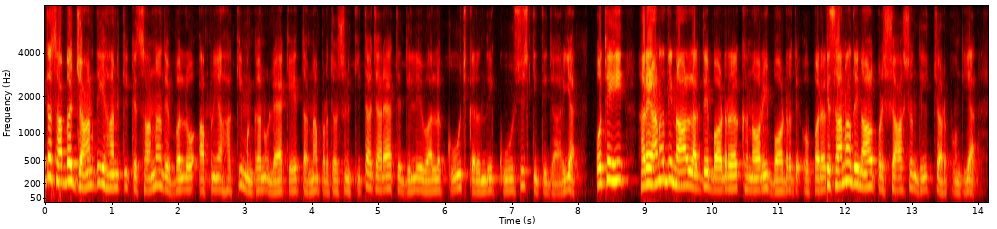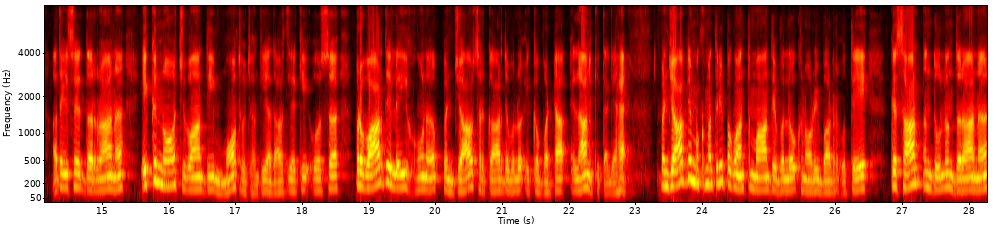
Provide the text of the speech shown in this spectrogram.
ਤਾਂ ਸਭ ਜਾਣਦੇ ਹਨ ਕਿ ਕਿਸਾਨਾਂ ਦੇ ਵੱਲੋਂ ਆਪਣੀਆਂ ਹੱਕੀ ਮੰਗਾਂ ਨੂੰ ਲੈ ਕੇ ਧਰਨਾ ਪ੍ਰਦਰਸ਼ਨ ਕੀਤਾ ਜਾ ਰਿਹਾ ਹੈ ਤੇ ਦਿੱਲੀ ਵੱਲ ਕੂਚ ਕਰਨ ਦੀ ਕੋਸ਼ਿਸ਼ ਕੀਤੀ ਜਾ ਰਹੀ ਹੈ। ਉੱਥੇ ਹੀ ਹਰਿਆਣਾ ਦੇ ਨਾਲ ਲੱਗਦੇ ਬਾਰਡਰ, ਖਨੌਰੀ ਬਾਰਡਰ ਦੇ ਉੱਪਰ ਕਿਸਾਨਾਂ ਦੇ ਨਾਲ ਪ੍ਰਸ਼ਾਸਨ ਦੀ ਝੜਪ ਹੁੰਦੀ ਹੈ ਅਤੇ ਇਸੇ ਦੌਰਾਨ ਇੱਕ ਨੌਜਵਾਨ ਦੀ ਮੌਤ ਹੋ ਜਾਂਦੀ ਹੈ। ਦੱਸਦੀ ਹੈ ਕਿ ਉਸ ਪਰਿਵਾਰ ਦੇ ਲਈ ਹੁਣ ਪੰਜਾਬ ਸਰਕਾਰ ਦੇ ਵੱਲੋਂ ਇੱਕ ਵੱਡਾ ਐਲਾਨ ਕੀਤਾ ਗਿਆ ਹੈ। ਪੰਜਾਬ ਦੇ ਮੁੱਖ ਮੰਤਰੀ ਭਗਵੰਤ ਮਾਨ ਦੇ ਵੱਲੋਂ ਖਨੌਰੀ ਬਾਰਡਰ ਉੱਤੇ ਕਿਸਾਨ ਅੰਦੋਲਨ ਦੌਰਾਨ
